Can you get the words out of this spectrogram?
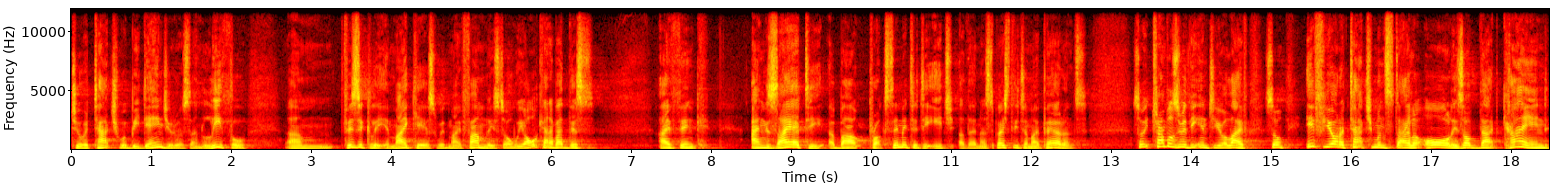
to attach would be dangerous and lethal um, physically, in my case, with my family. So we all kind of had this, I think, anxiety about proximity to each other, and especially to my parents. So it travels with you into your life. So if your attachment style at all is of that kind,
